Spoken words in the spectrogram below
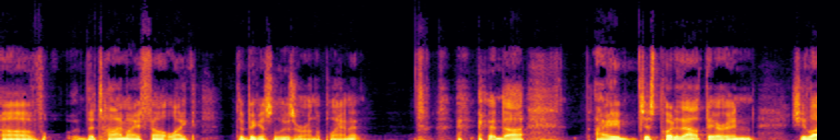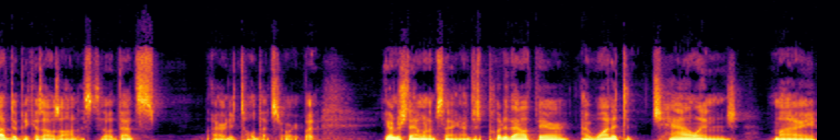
of the time I felt like the biggest loser on the planet. and uh, I just put it out there and she loved it because I was honest. So that's, I already told that story, but you understand what I'm saying. I just put it out there. I wanted to challenge my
